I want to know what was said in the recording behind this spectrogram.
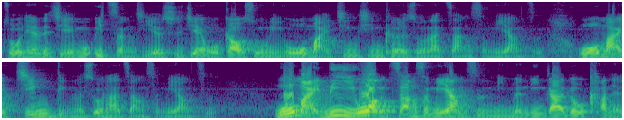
昨天的节目一整集的时间，我告诉你我买金星科的时候它长什么样子，我买金鼎的时候它长什么样子。我买利旺长什么样子，你们应该都看得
